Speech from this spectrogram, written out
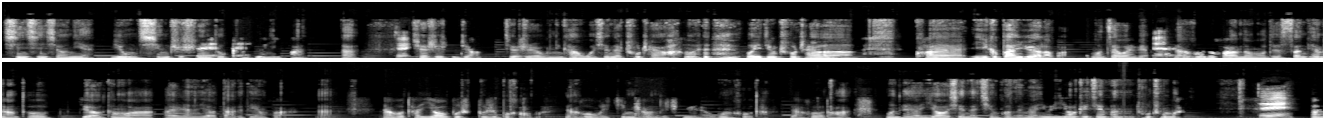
心心相念，用情之深都肯定一般啊。对确实是这样，就是你看我现在出差啊，我 我已经出差了快一个半月了吧，我在外边，嗯然后的话呢，我这三天两头就要跟我爱人要打个电话啊，然后他腰不是不是不好嘛，然后我经常就去问候他，然后的话问他腰现在情况怎么样，因为腰椎间盘突出嘛，对，哎呀，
